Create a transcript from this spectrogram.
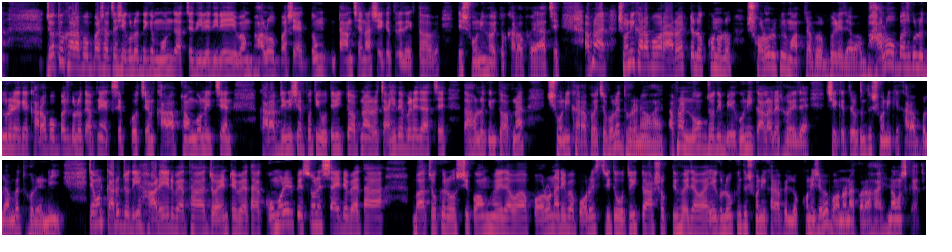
যত খারাপ অভ্যাস আছে সেগুলোর দিকে মন যাচ্ছে ধীরে ধীরে এবং ভালো অভ্যাসে একদম টানছে না, সেক্ষেত্রে দেখতে হবে যে শনি হয়তো খারাপ হয়ে আছে। আপনার শনি খারাপ হওয়ার আরও একটা লক্ষণ হলো ষড়রূপীর মাত্রা বেড়ে যাওয়া। ভালো অভ্যাসগুলো দূরে রেখে খারাপ অভ্যাসগুলোকে আপনি অ্যাকসেপ্ট করছেন, খারাপ সঙ্গ নিচ্ছেন, খারাপ জিনিসের প্রতি অতিরিক্ত আপনার চাহিদা বেড়ে যাচ্ছে, তাহলে কিন্তু আপনার শনি খারাপ হয়েছে বলে ধরে নেওয়া হয়। আপনার নখ যদি বেগুনি কালারের হয়ে যায়, সেক্ষেত্রেও কিন্তু শনিকে খারাপ বলে আমরা ধরে নিই। যেমন কারও যদি হাড়ের ব্যথা, জয়েন্টে ব্যথা, কোমরের পেছনের সাইডে ব্যথা বা চোখের রশ্মি কম হয়ে যাওয়া, পরনারী বা পরিস্থিতি অতিরিক্ত আসক্তি হয়ে যাওয়া, এগুলোও কিন্তু শনি খারাপের লক্ষণ হিসেবে বর্ণনা করা হয়। নমস্কার।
